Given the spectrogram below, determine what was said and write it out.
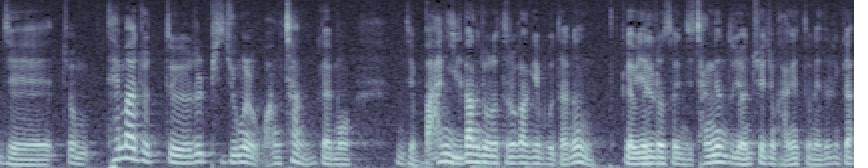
이제 좀 테마주들을 비중을 왕창, 그러니까 뭐 이제 많이 일방적으로 들어가기보다는 그러니까 예를 들어서 이제 작년도 연초에 좀 강했던 애들, 그러니까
